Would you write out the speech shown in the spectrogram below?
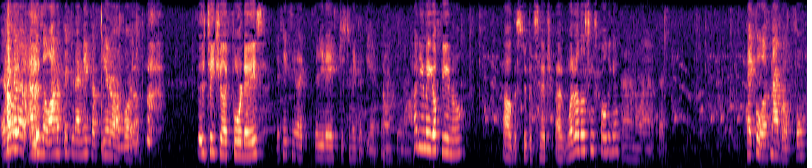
Every How time I lose a lot of Pikmin, I make a funeral for them. It takes you like four days. It takes me like three days just to make a fun- one funeral. How do you make a funeral? Oh, the stupid snitch. Uh, what are those things called again? I don't know why I don't care. Hey, fool, that's my boat, fool.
